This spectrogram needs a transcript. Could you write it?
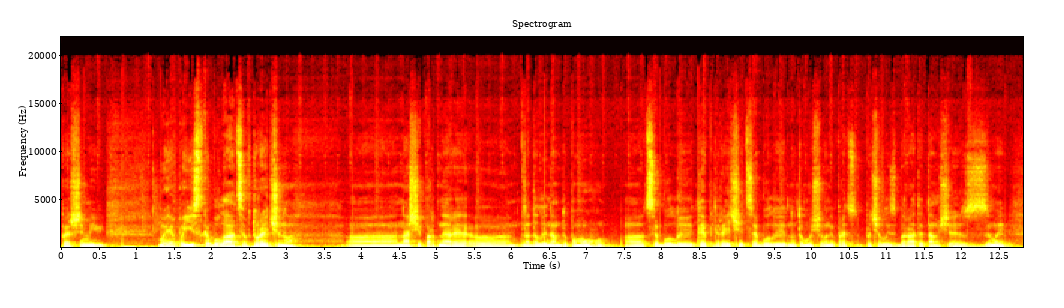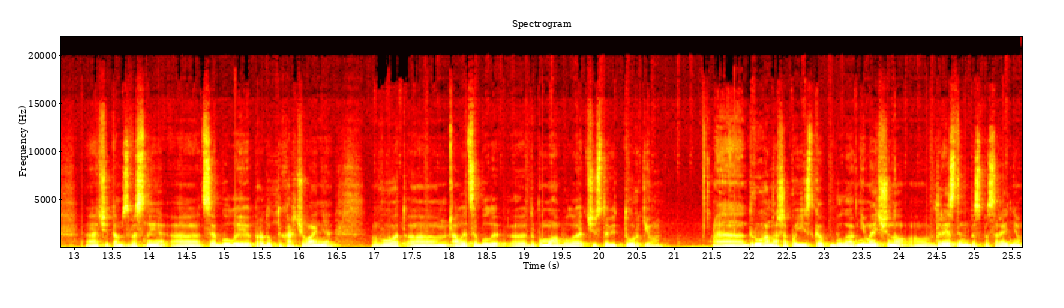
Перший мій, моя поїздка була це в Туреччину. Е, Наші партнери е, надали нам допомогу. Це були теплі речі, це були, ну тому що вони почали збирати там ще з зими чи там з весни. Це були продукти харчування. Вот. е, Але це були, допомога була чисто від турків. Е, Друга наша поїздка була в Німеччину, в Дрезден безпосередньо,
